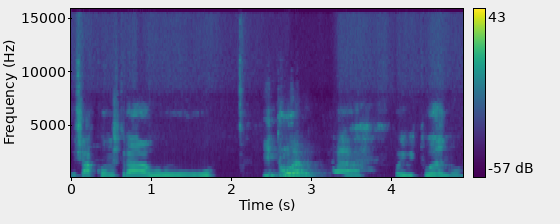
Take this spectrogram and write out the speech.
já contra o. Ituano. Ah, foi o Ituano?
